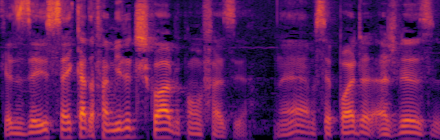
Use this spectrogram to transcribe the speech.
Quer dizer, isso aí cada família descobre como fazer. Né? Você pode, às vezes,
